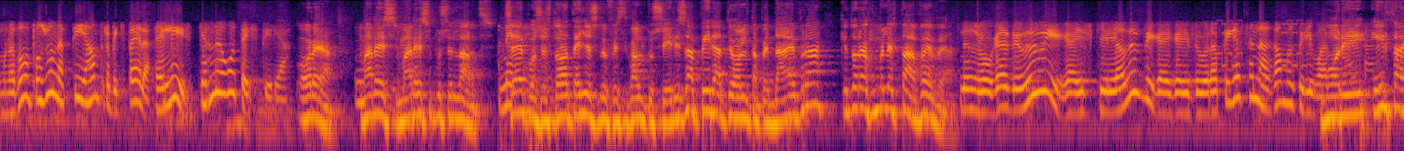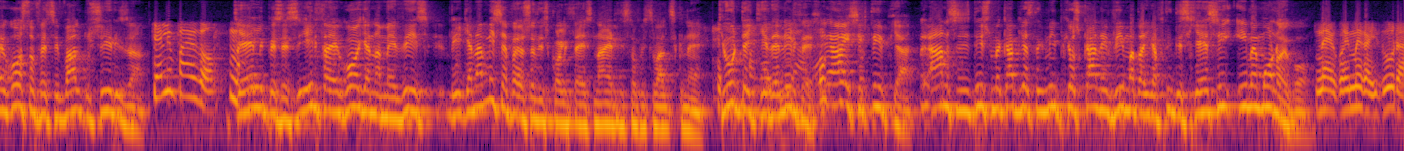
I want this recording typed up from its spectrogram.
μου, να δούμε πώς ζουν αυτοί οι άνθρωποι εκεί πέρα. Θέλεις; Κερνάω εγώ τα εισιτήρια. Ωραία. Μ' αρέσει, μ' αρέσει που είσαι large. Ναι. Τσέπωσε τώρα, τέλειωσε το φεστιβάλ του ΣΥΡΙΖΑ, πήρατε όλοι τα 5 ευρώ και τώρα έχουμε λεφτά, βέβαια. Να σου πω κάτι, δεν πήγα η σκύλα, δεν πήγα η γαϊδούρα. Πήγα σε ένα γάμο στη Λιβαδιά. Μωρή, ήρθα εγώ στο φεστιβάλ του ΣΥΡΙΖΑ. Και έλειπα εγώ. Και έλειπες εσύ. Ήρθα εγώ για να με δεις, για να μην σε φέρω σε δύσκολη θέση να έρθεις στο φεστιβάλ της ΚΝΕ. Και ούτε εκεί δεν ήρθες. Ε, άιση χτύπια. Αν συζητήσουμε κάποια στιγμή ποιος κάνει βήματα για αυτή τη σχέση, είμαι μόνο εγώ. Ναι, εγώ είμαι γαϊδούρα,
